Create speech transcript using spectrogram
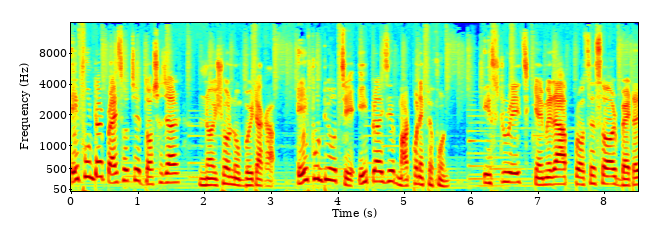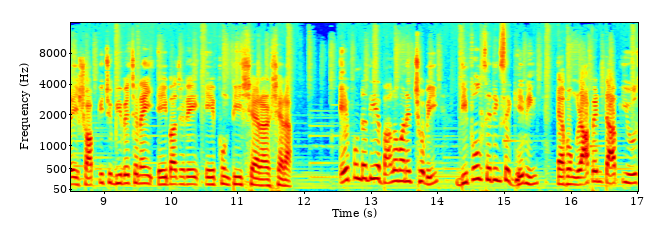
এই ফোনটার প্রাইস হচ্ছে দশ হাজার নয়শো নব্বই টাকা। এই ফোনটি হচ্ছে এই প্রাইসে মার্কন একটা phone. Storage camera processor battery সব কিছু বিবেচনায় এই বাজারে এই ফোনটি সেরার সেরা। এই ফোনটা দিয়ে ভালো মানের ছবি ডিফল্ট সেটিংসে গেমিং এবং rough and tough use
